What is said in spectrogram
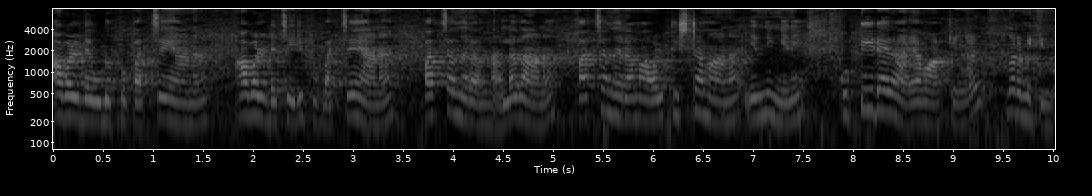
അവളുടെ ഉടുപ്പ് പച്ചയാണ് അവളുടെ ചെരുപ്പ് പച്ചയാണ് പച്ച നിറം നല്ലതാണ് പച്ച നിറം അവൾക്കിഷ്ടമാണ് എന്നിങ്ങനെ കുട്ടിയുടേതായ വാക്യങ്ങൾ നിർമ്മിക്കുന്നു.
